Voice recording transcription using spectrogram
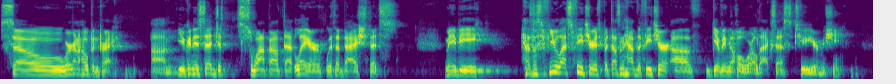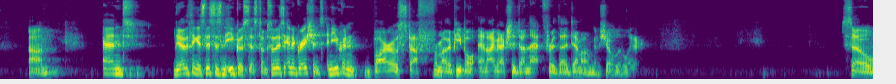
so we're gonna hope and pray. Um, you can instead just swap out that layer with a bash that's maybe has a few less features, but doesn't have the feature of giving the whole world access to your machine. Um, and the other thing is this is an ecosystem. So there's integrations, and you can borrow stuff from other people, and I've actually done that for the demo I'm going to show a little later. So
